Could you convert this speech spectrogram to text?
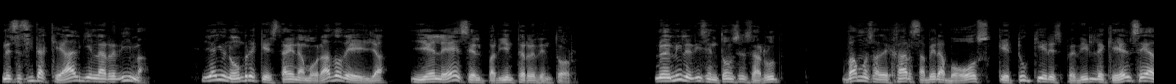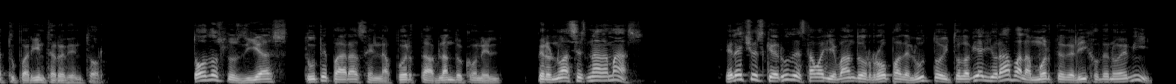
Necesita que alguien la redima. Y hay un hombre que está enamorado de ella, y él es el pariente redentor. Noemí le dice entonces a Ruth, Vamos a dejar saber a Booz que tú quieres pedirle que él sea tu pariente redentor. Todos los días tú te paras en la puerta hablando con él, pero no haces nada más. El hecho es que Ruth estaba llevando ropa de luto y todavía lloraba la muerte del hijo de Noemí.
